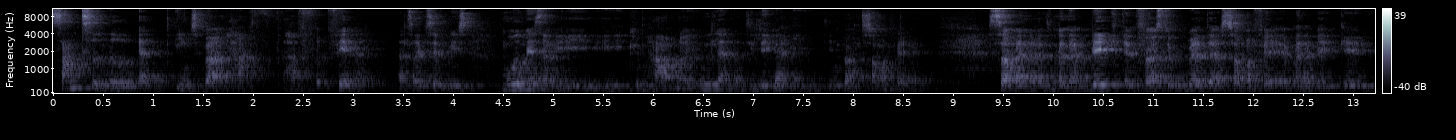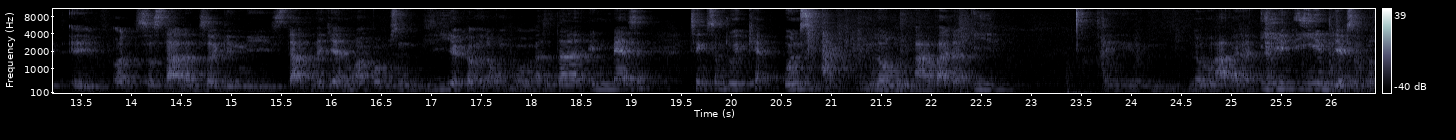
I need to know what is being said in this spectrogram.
samtidig med, at ens børn har, har ferie. Altså eksempelvis modemesserne i, i København og i udlandet, de ligger i dine børns sommerferie. Så man er, man er væk den første uge af deres sommerferie, man er væk, øh, øh, og så starter den så igen i starten af januar, hvor du sådan lige er kommet ovenpå. Altså der er en masse ting, som du ikke kan undsige, når du arbejder i øh, når du arbejder i, i en virksomhed,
